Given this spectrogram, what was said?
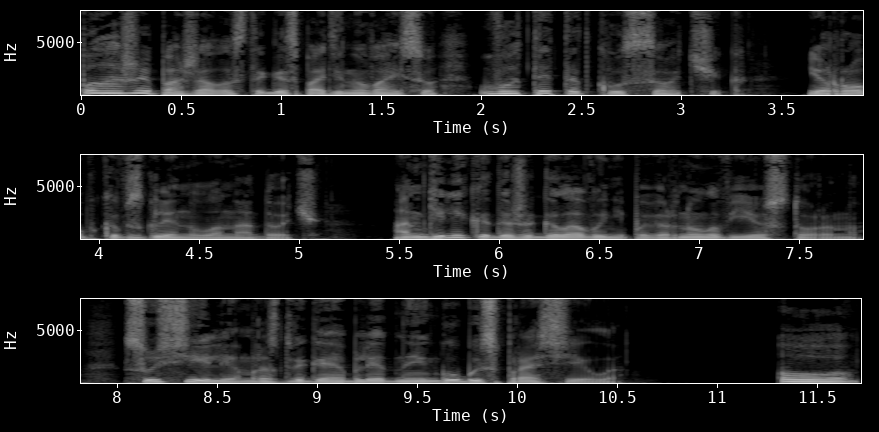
«Положи, пожалуйста, господину Вайсу вот этот кусочек». И робко взглянула на дочь. Ангелика даже головы не повернула в ее сторону. С усилием, раздвигая бледные губы, спросила. «О,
